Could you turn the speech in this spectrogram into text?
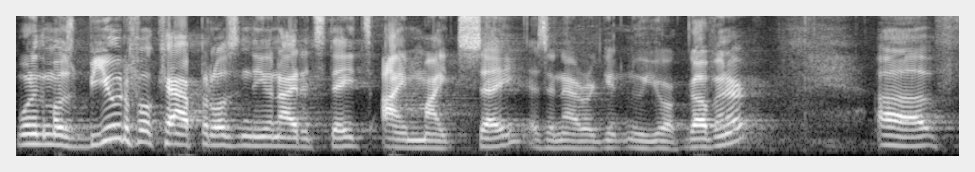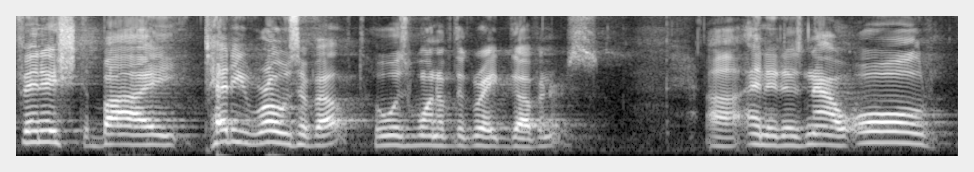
one of the most beautiful capitals in the United States, I might say, as an arrogant New York governor, uh, finished by Teddy Roosevelt, who was one of the great governors. Uh, and it is now all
